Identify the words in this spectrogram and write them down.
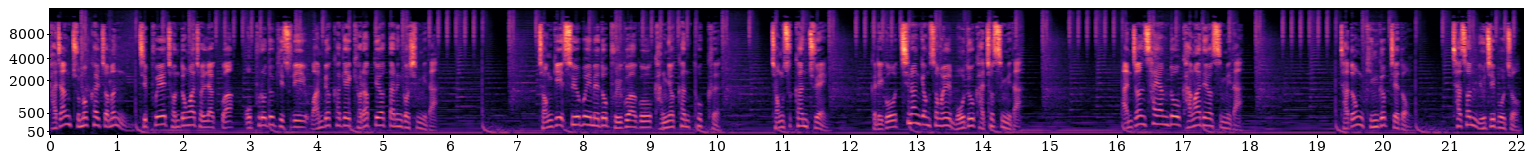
가장 주목할 점은 지프의 전동화 전략과 오프로드 기술이 완벽하게 결합되었다는 것입니다. 전기 SUV임에도 불구하고 강력한 토크, 정숙한 주행, 그리고 친환경성을 모두 갖췄습니다. 안전 사양도 강화되었습니다. 자동 긴급 제동, 차선 유지 보조,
